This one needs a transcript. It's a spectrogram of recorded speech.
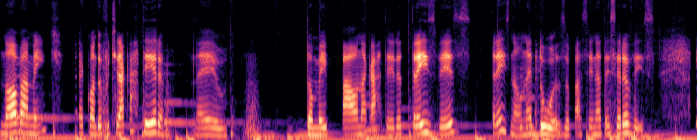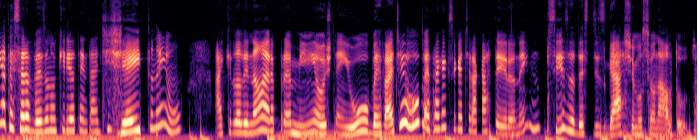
novamente, é quando eu fui tirar a carteira. Né? Eu tomei pau na carteira três vezes. Três não, né? Duas. Eu passei na terceira vez. E a terceira vez eu não queria tentar de jeito nenhum. Aquilo ali não era para mim, hoje tem Uber, vai de Uber, pra que você quer tirar carteira? Nem não precisa desse desgaste emocional todo.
